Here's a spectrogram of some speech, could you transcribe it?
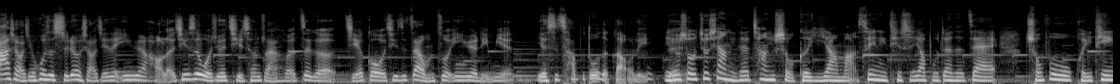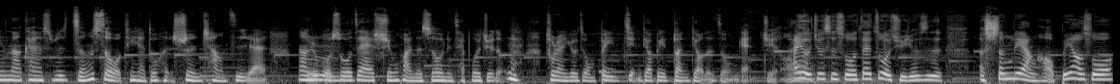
八小节或者十六小节的音乐好了，其实我觉得起承转合这个结构，其实在我们做音乐里面也是差不多的道理。也就是说，就像你在唱一首歌一样嘛，所以你其实要不断的在重复回听，那看是不是整首听起来都很顺畅自然。那如果说在循环的时候，你才不会觉得嗯，突然有种被剪掉、被断掉的这种感觉。还有就是说，在作曲就是呃声量哈，不要说。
